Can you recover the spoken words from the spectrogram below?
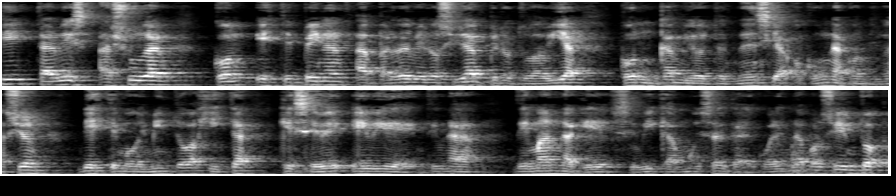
que tal vez ayudan con este penant a perder velocidad, pero todavía con un cambio de tendencia o con una continuación de este movimiento bajista que se ve evidente. Una demanda que se ubica muy cerca del 40%,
